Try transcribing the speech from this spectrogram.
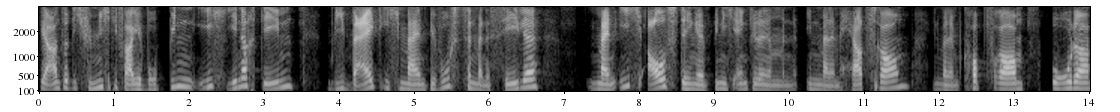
beantworte ich für mich die Frage, wo bin ich, je nachdem, wie weit ich mein Bewusstsein, meine Seele, mein Ich ausdinge, bin ich entweder in meinem Herzraum, in meinem Kopfraum oder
